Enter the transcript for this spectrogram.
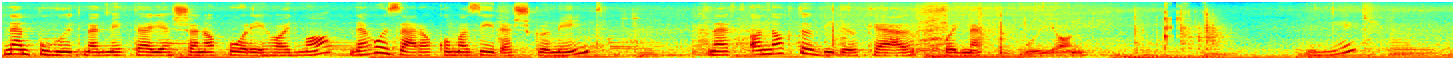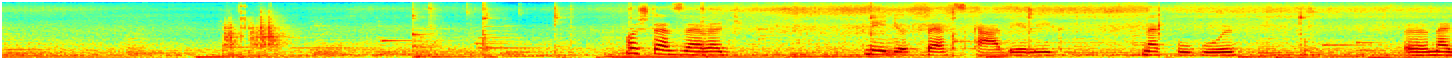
Nem puhult meg még teljesen a poréhagyma, de hozzárakom az édes köményt, mert annak több idő kell, hogy megpuhuljon. Most ezzel egy 4-5 perc kb-ig megpuhul, meg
